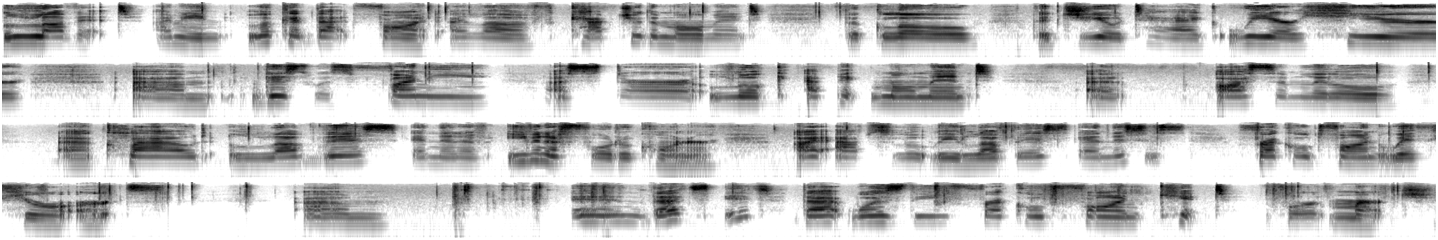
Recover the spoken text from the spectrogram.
love it. I mean, look at that font. I love Capture the Moment, the globe, the geotag, We Are Here, Um, this was funny, a star look, epic moment, uh, awesome little uh, cloud. Love this. And then a, even a photo corner. I absolutely love this. And this is Freckled Fawn with Hero Arts. Um, and that's it. That was the Freckled Fawn kit for March.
